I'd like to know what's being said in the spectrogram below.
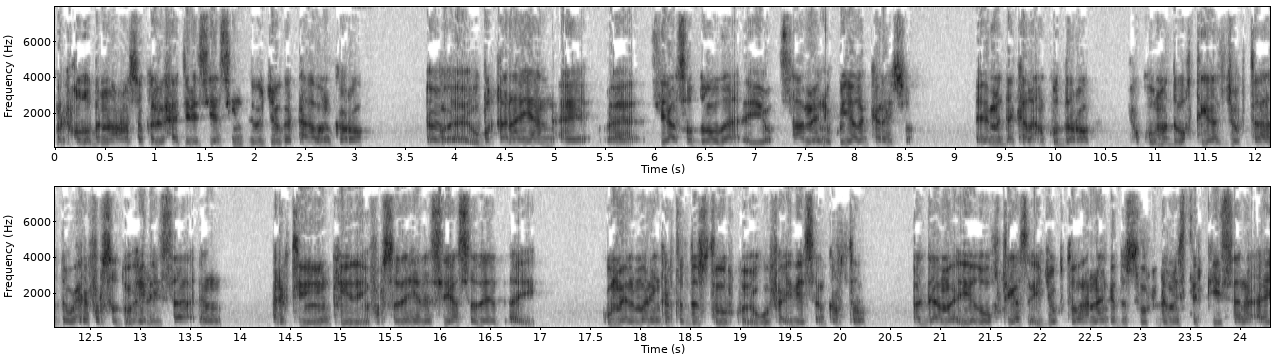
marka qodobo noocaas oo kale waxaa jira siyaasiyiinta dabajooga taaban karo u baqanayaan siyaasadooda iyo saameyn ay ku yeelan karayso. Midda kale aan ku daro xukuumadda waktigaas joogta hadda waxay fursad u helaysaa in aragtiyooyinkeeda iyo fursadaheeda siyaasadeed ay ku meelmarin karto dastuurku ay ugu faa'iidaysan karto maadaama iyadu waktigaas ay joogto hanaanka dastuurka dhamaystirkiisana ay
